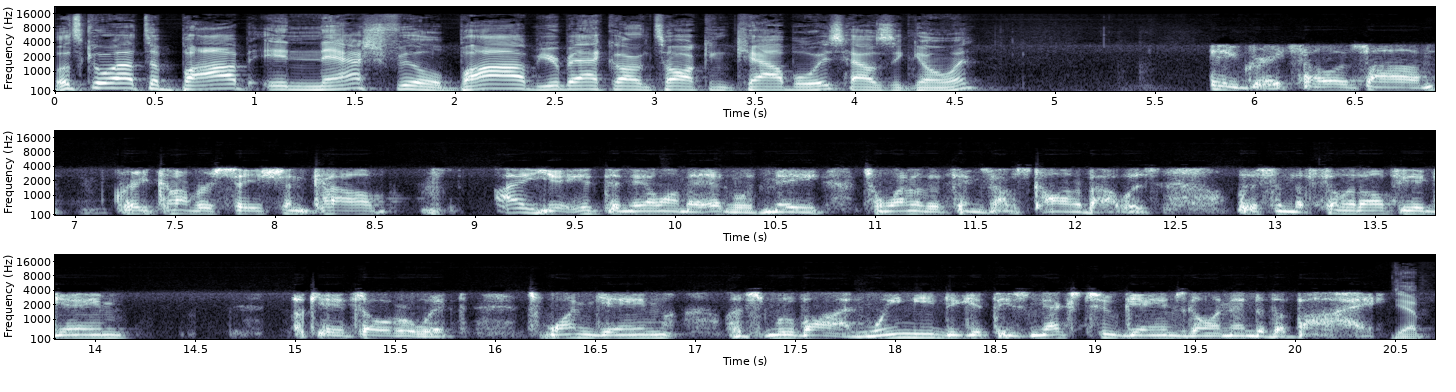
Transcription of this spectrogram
let's go out to Bob in Nashville. Bob, you're back on Talking Cowboys. How's it going? Hey, great fellas. Um, great conversation, Kyle. I you hit the nail on the head with me. So one of the things I was calling about was, listen, the Philadelphia game. Okay, it's over with. It's one game. Let's move on. We need to get these next two games going into the bye. Yep.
